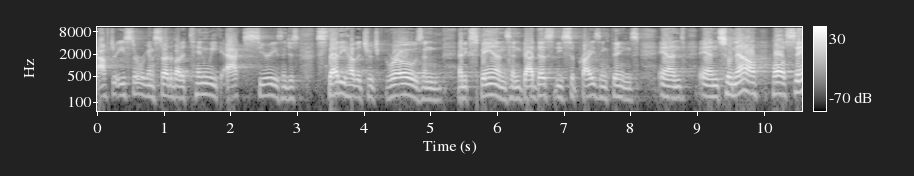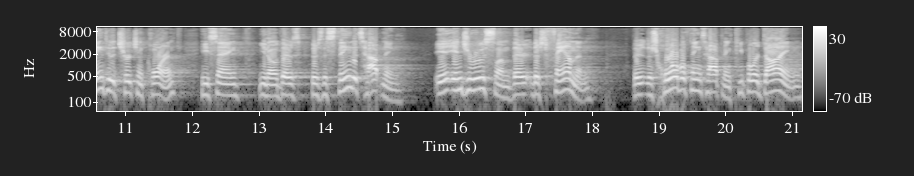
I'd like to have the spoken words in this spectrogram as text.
after Easter, we're going to start about a 10 week Acts series and just study how the church grows and, and expands. And God does these surprising things. And, and so now, Paul is saying to the church in Corinth, he's saying, you know, there's, there's this thing that's happening in, in Jerusalem, there, there's famine. There's horrible things happening. People are dying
